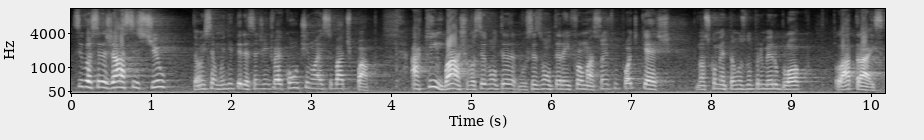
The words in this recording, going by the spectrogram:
Se você já assistiu, então isso é muito interessante, a gente vai continuar esse bate-papo. Aqui embaixo vocês vão ter, vocês vão ter informações para o podcast que nós comentamos no primeiro bloco lá atrás.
